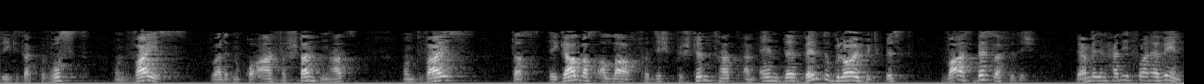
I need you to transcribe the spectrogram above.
wie gesagt, bewusst und weiß, weil er den Koran verstanden hat und weiß, dass egal was Allah für dich bestimmt hat, am Ende, wenn du gläubig bist, war es besser für dich. Wir haben den Hadith vorhin erwähnt.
